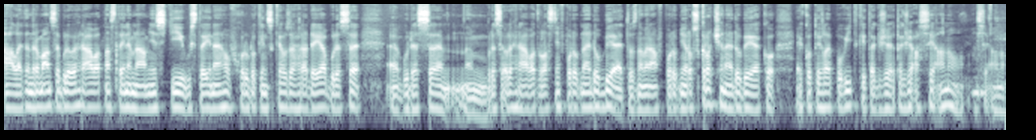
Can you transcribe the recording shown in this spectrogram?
ale ten román se bude vyhrávat na stejném náměstí u stejného vchodu do Kinského zahrady a bude se, eh, bude se, mm, bude se odehrávat vlastně v podobné době, to znamená v podobně rozkročené době jako, jako tyhle povídky, takže, takže asi ano, asi ano.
